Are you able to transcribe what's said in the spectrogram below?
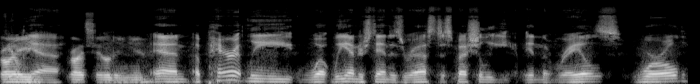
Roy, yeah. Roy Fielding, yeah. And apparently, what we understand as REST, especially in the Rails world,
